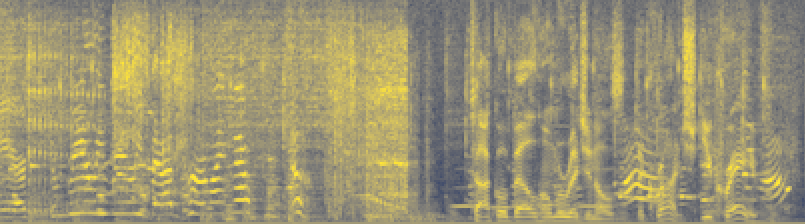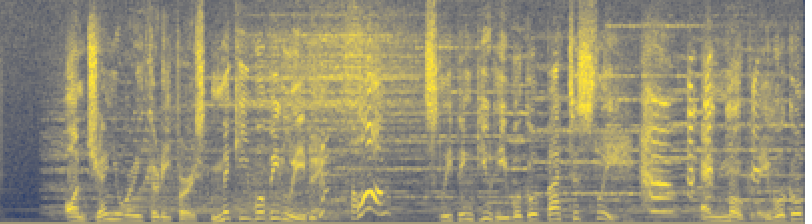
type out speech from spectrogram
Air, the really, really bad for my neck. Ugh. Taco Bell Home Originals. The crunch you crave. On January 31st, Mickey will be leaving. So long. Sleeping Beauty will go back to sleep. And Mowgli will go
